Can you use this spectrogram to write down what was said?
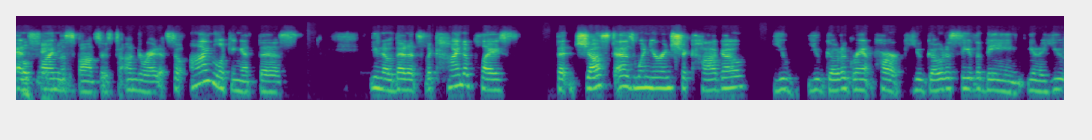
and okay. find the sponsors to underwrite it. So I'm looking at this, you know, that it's the kind of place that just as when you're in Chicago, you you go to Grant Park, you go to see the bean, you know, you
